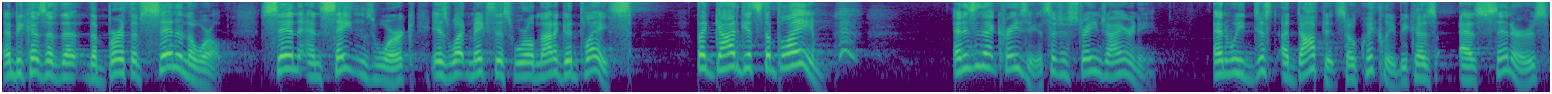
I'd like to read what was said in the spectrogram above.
and because of the, the birth of sin in the world. Sin and Satan's work is what makes this world not a good place. But God gets the blame. And isn't that crazy? It's such a strange irony. And we just adopt it so quickly because as sinners,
